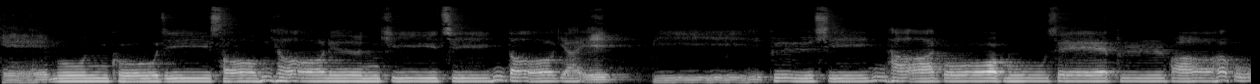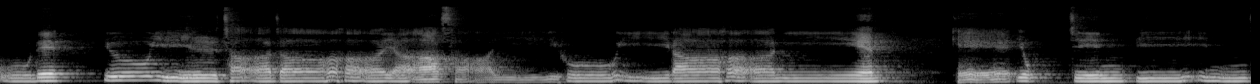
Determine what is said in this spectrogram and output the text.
개문고지 성현은 기진덕야에 밀불신하고 무쇠불화후대 유일 찾아야 사이후이라니. 개육진 비인지도이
